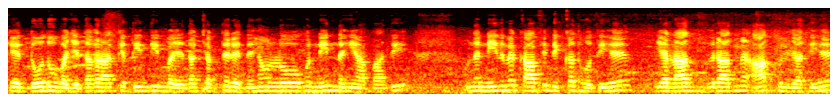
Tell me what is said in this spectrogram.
के दो दो बजे तक, रात के तीन तीन बजे तक जगते रहते हैं। उन लोगों को नींद नहीं आ पाती। उन्हें नींद में काफ़ी दिक्कत होती है या रात रात में आँख खुल जाती है।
